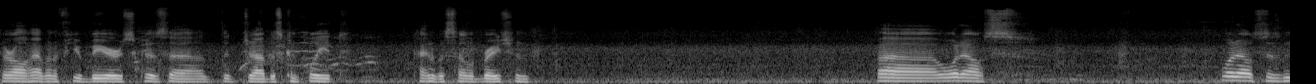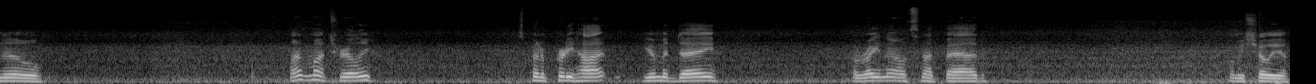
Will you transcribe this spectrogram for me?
They're all having a few beers because uh, the job is complete. Kind of a celebration. Uh, what else? What else is new? Not much, really been a pretty hot, humid day. But right now it's not bad. Let me show you.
